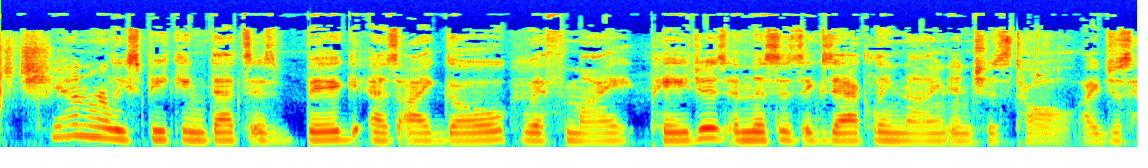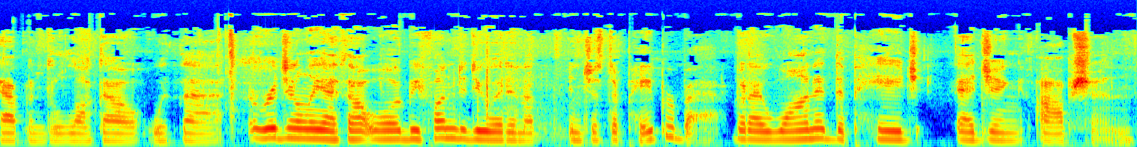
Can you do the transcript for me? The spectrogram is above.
generally speaking, that's as big as I go with my pages, and this is exactly nine inches tall. I just happened to luck out with that. Originally, I thought, well, it'd be fun to do it in a in just a paperback, but I wanted the page edging option,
